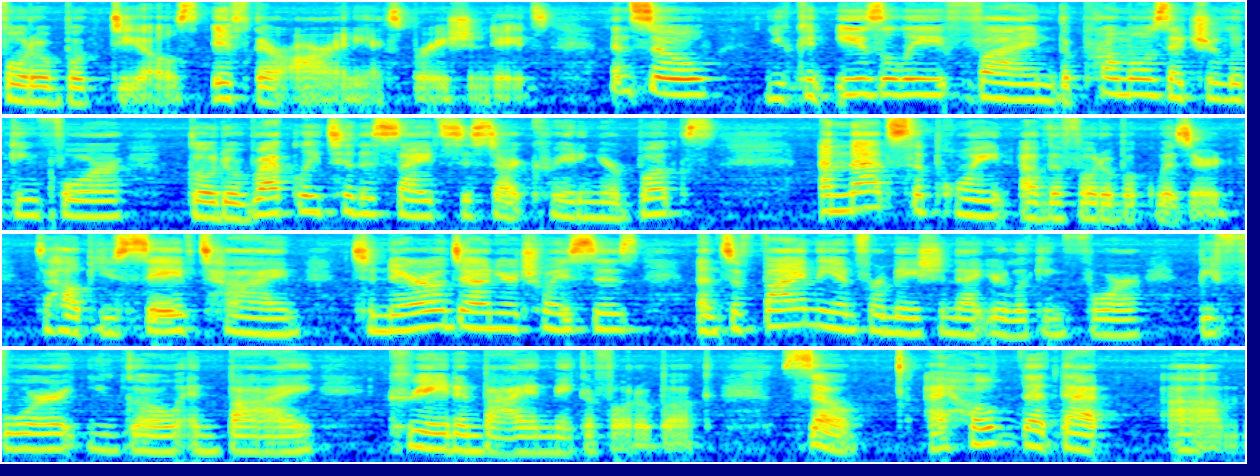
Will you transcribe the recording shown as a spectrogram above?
photo book deals, if there are any expiration dates. And so you can easily find the promos that you're looking for, go directly to the sites to start creating your books. And that's the point of the Photo Book Wizard to help you save time, to narrow down your choices, and to find the information that you're looking for before you go and buy, create and buy and make a photo book. So I hope that that um,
